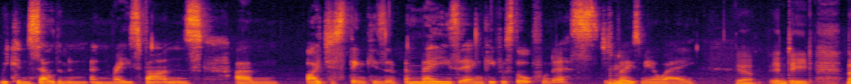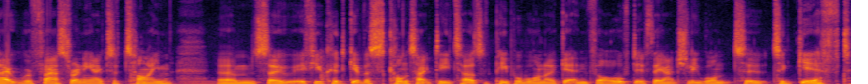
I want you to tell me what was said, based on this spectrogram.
we can sell them and, and raise funds. Um, I just think is amazing. People's thoughtfulness just Mm. blows me away. Yeah, indeed. Now we're fast running out of time, um, so if you could give us contact details if people want to get involved, if they actually want to to gift.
